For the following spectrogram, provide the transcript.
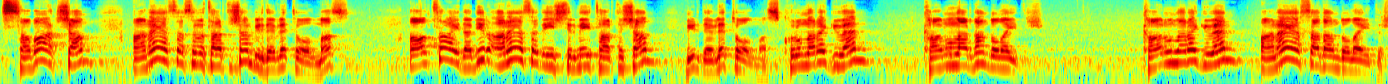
Sabah akşam anayasasını tartışan bir devlet de olmaz. 6 ayda bir anayasa değiştirmeyi tartışan bir devlet de olmaz. Kurumlara güven kanunlardan dolayıdır. Kanunlara güven anayasadan dolayıdır.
